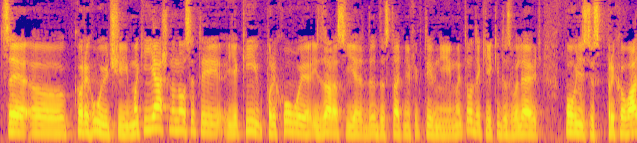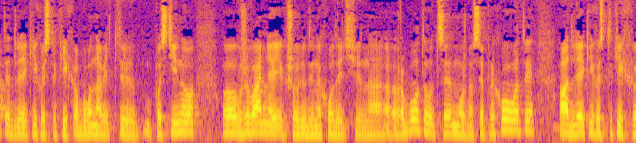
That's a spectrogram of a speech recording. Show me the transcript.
це е, коригуючий макіяж наносити, який приховує і зараз є достатньо ефективні методики, які дозволяють повністю приховати для якихось таких або навіть е, постійного вживання. Якщо людина ходить на роботу, це можна все приховувати. А для якихось таких е,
